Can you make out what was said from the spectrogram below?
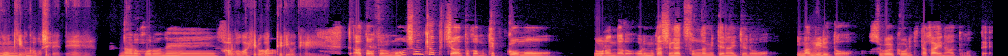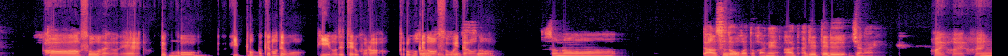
大きいのかん。もしれんね。なるほどね。幅が広がっか。てるよね。あと、その、モーションキャプチャーとかも結構もう、うん。どうなんだろう。俺昔のやつそんな見てないけど、今うん。見ると、すごいクオリティ高いなと思って。ああ、そうだよね。結構、うん。一般向けのでもいいの出てるから、プロ向けそうそうそのはすごいんだろうな。うそう。その、ダンス動画とかね、あ、上げてるじゃない？はいはいはい。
